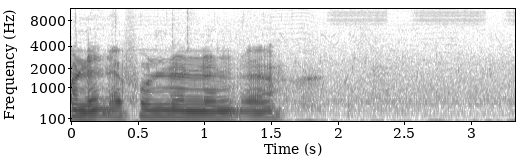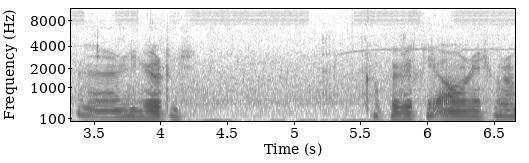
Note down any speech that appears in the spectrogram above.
von den erfundenen, äh, äh, nicht wirklich. Ich glaube wirklich auch nicht, oder?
